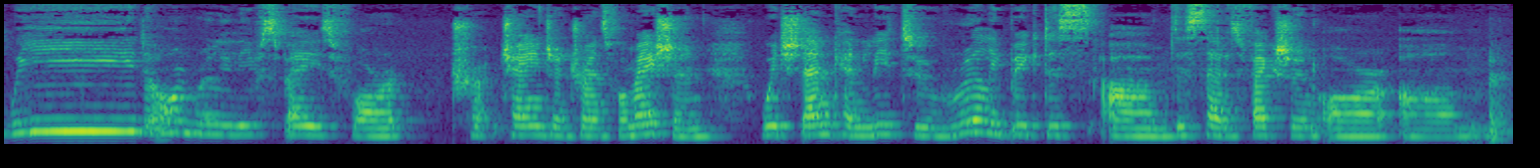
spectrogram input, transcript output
we don't really leave space for change and transformation, which then can lead to really big dis um, dissatisfaction or um,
